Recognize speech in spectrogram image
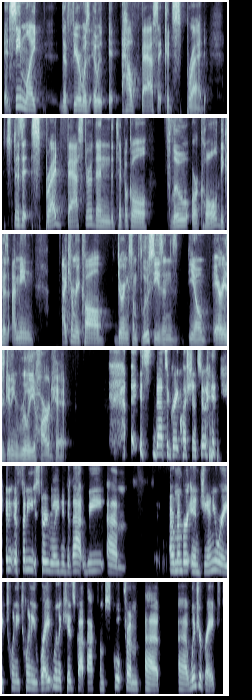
it seemed like the fear was it was it, how fast it could spread. Does it spread faster than the typical flu or cold? Because I mean, I can recall during some flu seasons, you know, areas getting really hard hit. It's that's a great question. So, a funny story relating to that, we um, I remember in January 2020, right when the kids got back from school from uh, uh, winter break,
